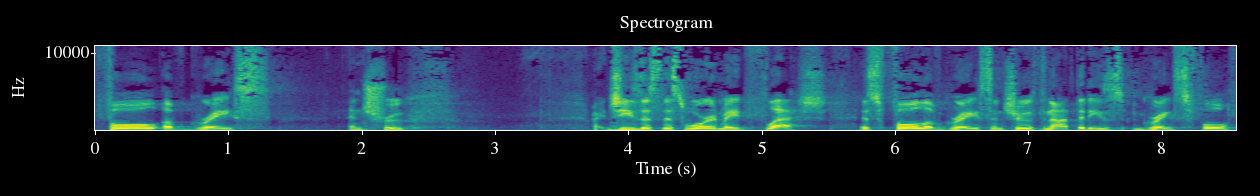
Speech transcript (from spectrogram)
full of grace and truth. Jesus, this word made flesh, is full of grace and truth. Not that he's graceful,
